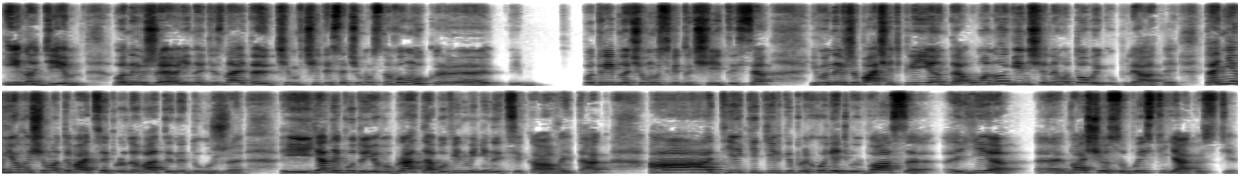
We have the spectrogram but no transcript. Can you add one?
іноді вони вже іноді, знаєте, чим вчитися чомусь новому, потрібно чомусь відучитися. І вони вже бачать клієнта, о, ну він ще не готовий купляти. Та ні, в його ще мотивація продавати не дуже. І я не буду його брати, або він мені не цікавий. Так? А ті, які тільки приходять, у вас е, є е, ваші особисті якості.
